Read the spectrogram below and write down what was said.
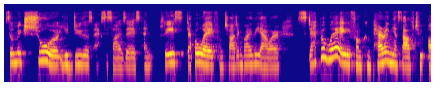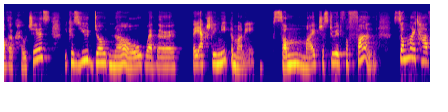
So make sure you do those exercises and please step away from charging by the hour, step away from comparing yourself to other coaches because you don't know whether they actually need the money some might just do it for fun. Some might have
